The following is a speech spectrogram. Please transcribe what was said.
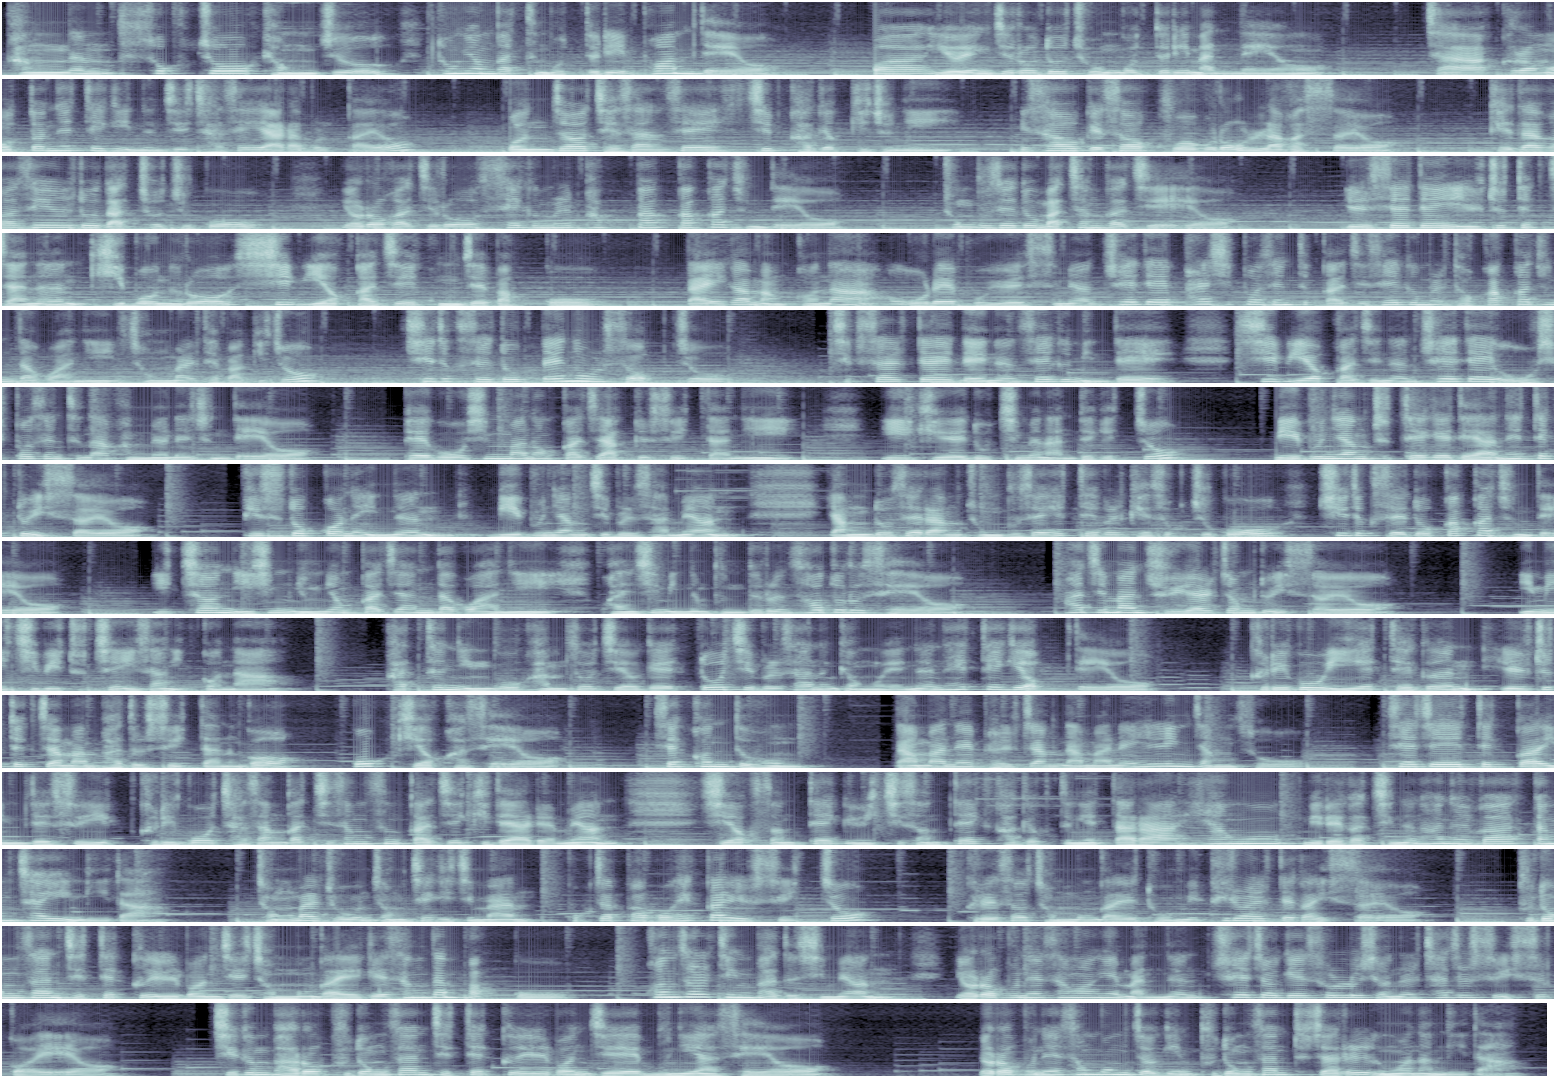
강릉, 속초, 경주, 통영 같은 곳들이 포함돼요. 와 여행지로도 좋은 곳들이 많네요. 자, 그럼 어떤 혜택이 있는지 자세히 알아볼까요? 먼저 재산세 집 가격 기준이 4억에서 9억으로 올라갔어요. 게다가 세율도 낮춰주고 여러 가지로 세금을 팍팍 깎아준대요. 종부세도 마찬가지예요. 1세대 1주택자는 기본으로 12억까지 공제받고 나이가 많거나 오래 보유했으면 최대 80%까지 세금을 더 깎아준다고 하니 정말 대박이죠? 취득세도 빼놓을 수 없죠. 집 살 때 내는 세금인데 12억까지는 최대 50%나 감면해준대요. 150만원까지 아낄 수 있다니 이 기회 놓치면 안 되겠죠? 미분양 주택에 대한 혜택도 있어요. 비수도권에 있는 미분양 집을 사면 양도세랑 종부세 혜택을 계속 주고 취득세도 깎아준대요. 2026년까지 한다고 하니 관심 있는 분들은 서두르세요. 하지만 주의할 점도 있어요. 이미 집이 두 채 이상 있거나 같은 인구 감소 지역에 또 집을 사는 경우에는 혜택이 없대요. 그리고 이 혜택은 1주택자만 받을 수 있다는 거 꼭 기억하세요. 세컨드홈, 나만의 별장 나만의 힐링 장소, 세제 혜택과 임대 수입, 그리고 자산 가치 상승까지 기대하려면 지역 선택, 위치 선택, 가격 등에 따라 향후 미래 가치는 하늘과 땅 차이입니다. 정말 좋은 정책이지만 복잡하고 헷갈릴 수 있죠? 그래서 전문가의 도움이 필요할 때가 있어요. 부동산 재테크 1번지 전문가에게 상담받고 컨설팅 받으시면 여러분의 상황에 맞는 최적의 솔루션을 찾을 수 있을 거예요. 지금 바로 부동산 재테크 1번지에 문의하세요. 여러분의 성공적인 부동산 투자를 응원합니다.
